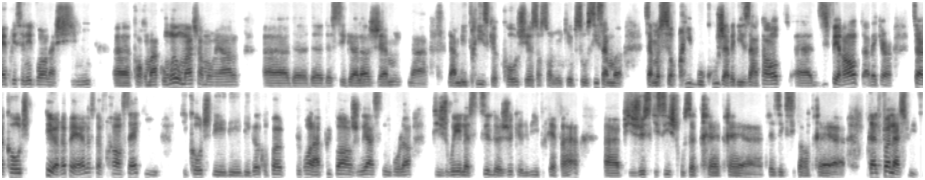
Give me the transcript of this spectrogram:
impressionné de voir la chimie qu'on remarque, au moins au match à Montréal. Euh, de, de, ces gars-là. J'aime la, la, maîtrise que coach a sur son équipe. Ça aussi, ça m'a, ça m'a surpris beaucoup. J'avais des attentes euh, différentes avec un, un coach européen, c'est un Français qui, qui coach des, des, des gars ont pas pour la plupart joué à ce niveau-là, puis jouer le style de jeu que lui préfère. Euh, puis jusqu'ici, je trouve ça très, très, euh, très excitant, très, euh, très fun à suivre.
